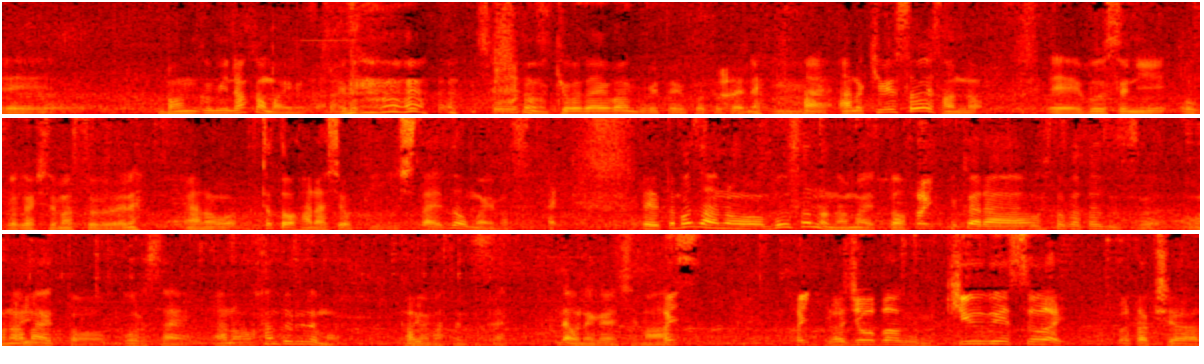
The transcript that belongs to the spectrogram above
えー番組仲間いるかな、うん 兄弟番組ということでね、はい、あの QSY さんの、えーブースにお伺いしてますのでね、あのちょっとお話をお聞きしたいと思います。はいえー、とまずあのブースの名前と、それからお一方ずつお名前とコールサイン、あのハンドルでも構いませんので、ねでお願いします。はい、はい、ラジオ番組 QSY 私は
